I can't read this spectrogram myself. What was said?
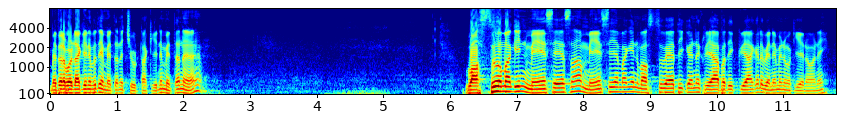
මෙතන පොඩ්ඩක් ඉන්න පුතේ මෙතන චුට්ටක් ඉන්න මෙතන වස්තුව මගින් මේසය සහ මේසය මගින් වස්තුව ඇති කරන ක්‍රියාපතික්‍රියා කියලා වෙන වෙනම කියනවනේ.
